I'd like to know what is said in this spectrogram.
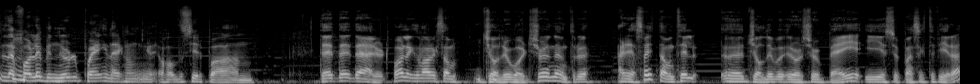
det er foreløpig null poeng. Dere kan holde styr på um, Det, det, det jeg lurte på, liksom, var liksom Jolly Roger, nevnte du. Er det som er gitt navn til uh, Jolly Roger Bay i Superman 64?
